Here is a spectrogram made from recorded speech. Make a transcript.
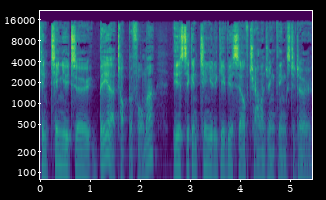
continue to be a top performer is to continue to give yourself challenging things to do.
